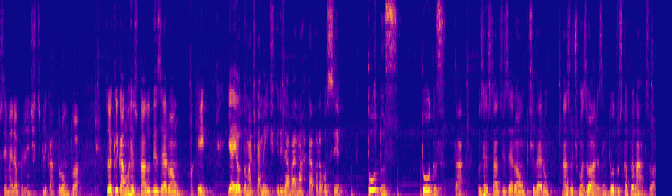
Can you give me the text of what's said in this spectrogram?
ser melhor para a gente te explicar. Pronto, ó. Você vai clicar no resultado de 0 a 1, ok? E aí automaticamente ele já vai marcar para você todos, todos, tá? Os resultados de 0 a 1 que tiveram nas últimas horas, em todos os campeonatos, ó.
